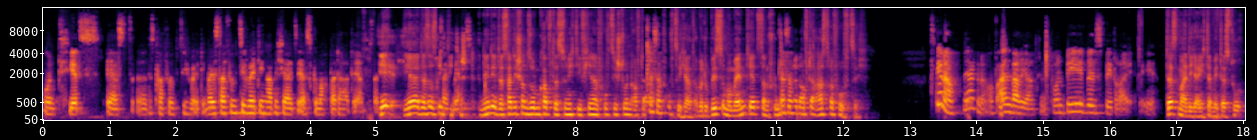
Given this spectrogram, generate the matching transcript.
und jetzt erst äh, das 350-Rating. Weil das 350-Rating habe ich ja jetzt erst gemacht bei der HTM. Ja, ja, das ist richtig. Nee, nee, das hatte ich schon so im Kopf, dass du nicht die 450 Stunden auf der A350 hast. Aber du bist im Moment jetzt dann Flugschülerin auf der A350. Genau, ja genau, auf allen Varianten, von B bis B3. Das meinte ich eigentlich damit, dass du,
